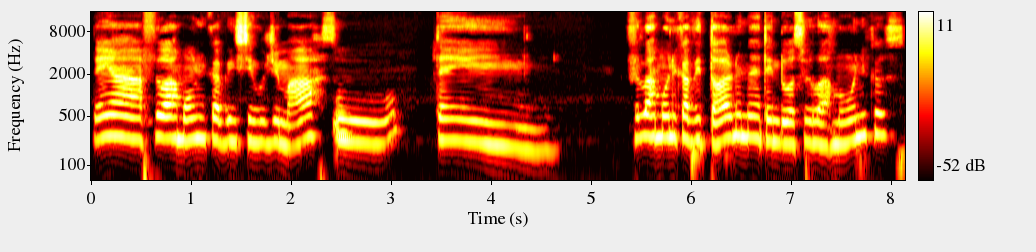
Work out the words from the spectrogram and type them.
tem a Filarmônica 25 de Março, Hum, tem Filarmônica Vitória, né? Tem duas filarmônicas,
